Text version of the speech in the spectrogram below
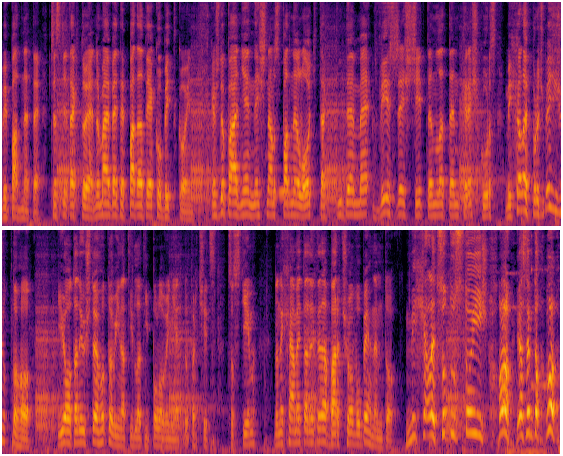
vypadnete. Přesně tak to je. Normálně budete padat jako Bitcoin. Každopádně, než nám spadne loď, tak budeme vyřešit tenhle ten crash kurs. Michale, proč běžíš od toho? Jo, tady už to je hotový na této polovině, do prčic. Co s tím? No necháme tady teda Barčo a to. Michale, co tu stojíš? Oh, já jsem to... Oh!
